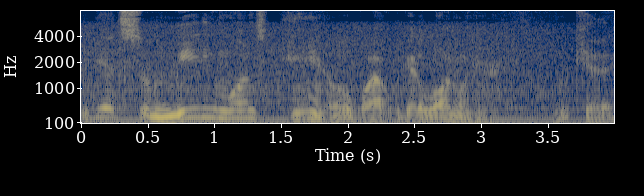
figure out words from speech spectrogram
We get some medium ones and oh wow, we got a long one here. Okay.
